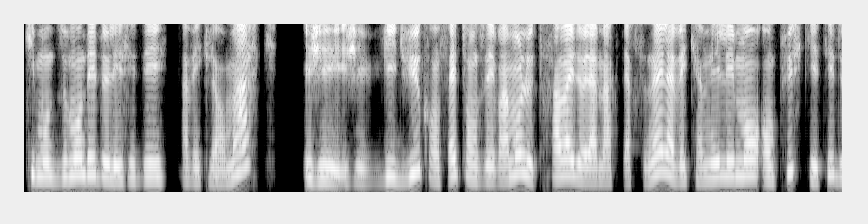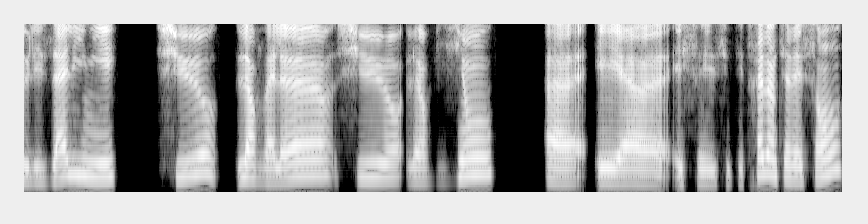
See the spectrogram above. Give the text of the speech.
qui m'ont demandé de les aider avec leur marque et j'ai vite vu qu'en fait, on faisait vraiment le travail de la marque personnelle avec un élément en plus qui était de les aligner sur leurs valeurs, sur leur vision, heu et c'est c'était très intéressant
